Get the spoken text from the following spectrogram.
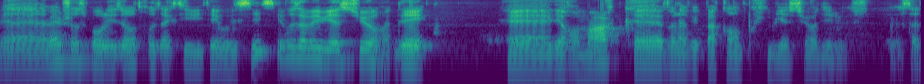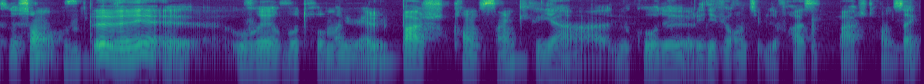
Euh, la même chose pour les autres activités aussi. Si vous avez bien sûr des, euh, des remarques, vous n'avez pas compris bien sûr des cette leçon, vous pouvez euh, ouvrir votre manuel, page 35. Il y a le cours de les différents types de phrases, page 35.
